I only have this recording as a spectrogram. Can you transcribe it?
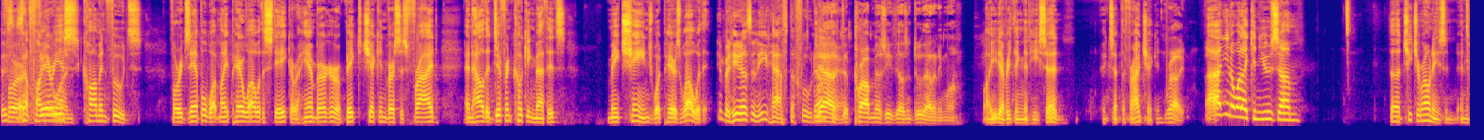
This for is a funny various common foods. For example, what might pair well with a steak or a hamburger or baked chicken versus fried, and how the different cooking methods may change what pairs well with it. Yeah, but he doesn't eat half the food out Yeah, there. the problem is he doesn't do that anymore. Well, I eat everything that he said except the fried chicken. Right. Uh, you know what? I can use um, the chicharrones and, and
